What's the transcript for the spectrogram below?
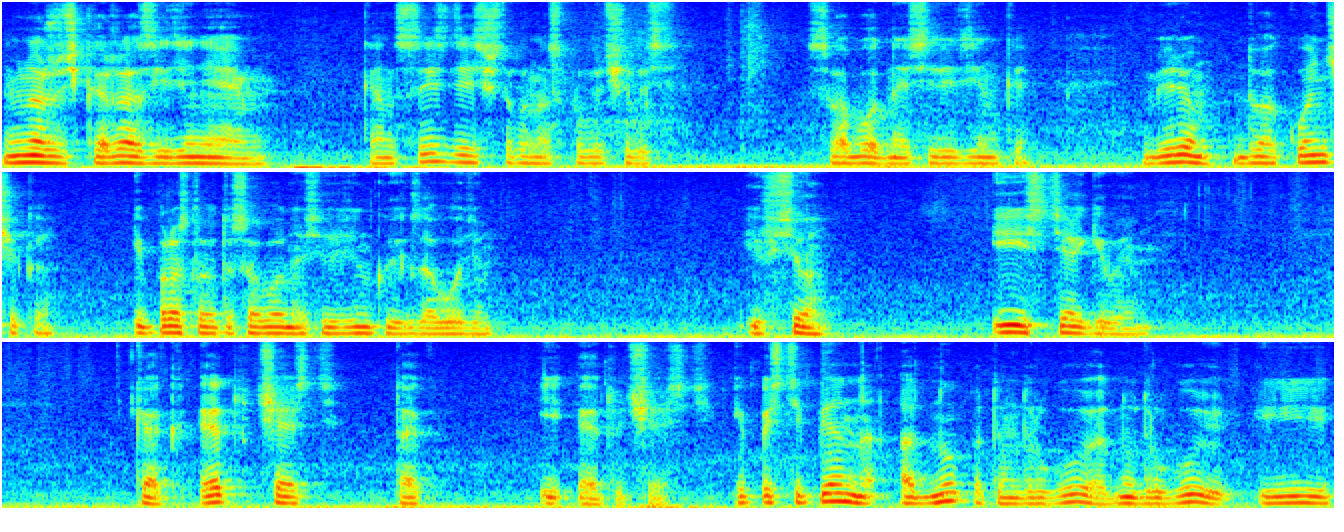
Немножечко разъединяем концы здесь, чтобы у нас получилась свободная серединка. Берем два кончика и просто в эту свободную серединку их заводим. И все. И стягиваем. Как эту часть, так и эту часть. И постепенно одну, потом другую, одну другую, и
